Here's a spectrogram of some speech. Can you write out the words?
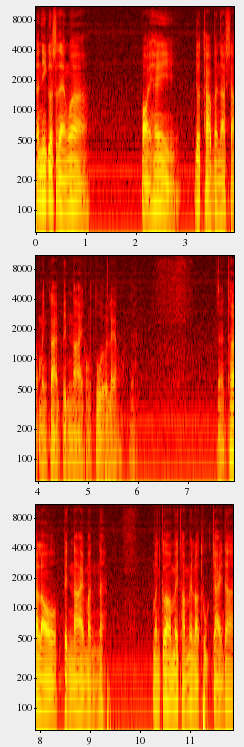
อันนี้ก็แสดงว่าปล่อยให้ยศถาบรรดาศักดิ์มันกลายเป็นนายของตัวไปแล้วนะถ้าเราเป็นนายมันนะมันก็ไม่ทำให้เราทุกข์ใจได้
